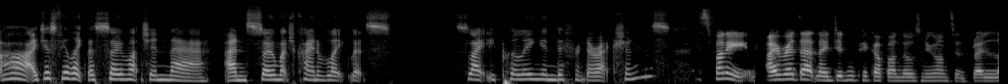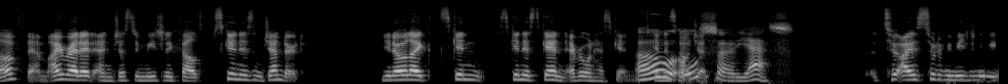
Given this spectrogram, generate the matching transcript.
Ah i just feel like there's so much in there and so much kind of like that's slightly pulling in different directions It's funny. I read that and I didn't pick up on those nuances, but I love them. I read it and just immediately felt skin isn't gendered. You know, like skin skin is skin. Everyone has skin. skin oh is not also gendered. yes To I sort of immediately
